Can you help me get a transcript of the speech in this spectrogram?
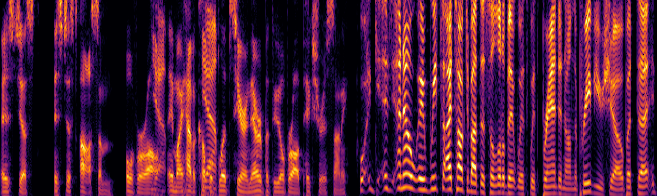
is just is just awesome overall. Yeah. It might have a couple yeah. blips here and there, but the overall picture is sunny. Well, I know we t- I talked about this a little bit with with Brandon on the preview show, but uh, it,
